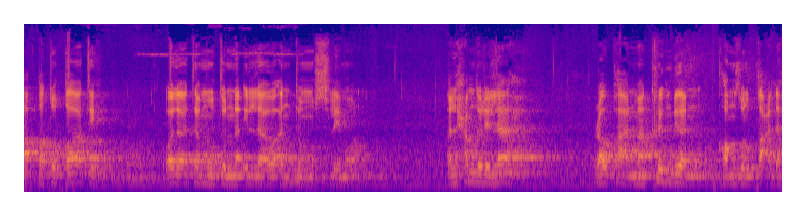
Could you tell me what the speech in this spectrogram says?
حق تقاته ولا تموتن إلا وأنتم مسلمون الحمد لله เราผ่านมาครึ่งเดือนของซุลกะดะ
